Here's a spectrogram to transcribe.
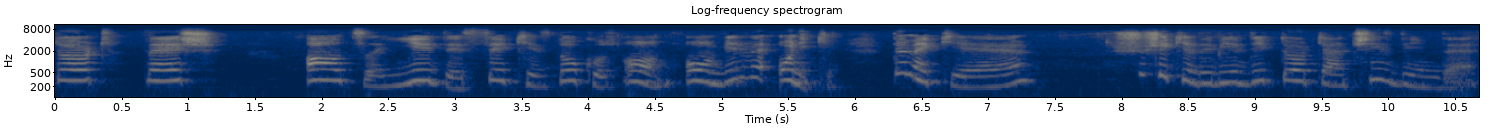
4, 5, 6, 7, 8, 9, 10, 11 ve 12. Demek ki şu şekilde bir dikdörtgen çizdiğimde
